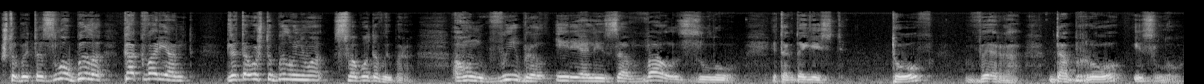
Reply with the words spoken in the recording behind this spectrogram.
чтобы это зло было как вариант – для того, чтобы была у него свобода выбора. А он выбрал и реализовал зло. И тогда есть тов, вера, добро и зло.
